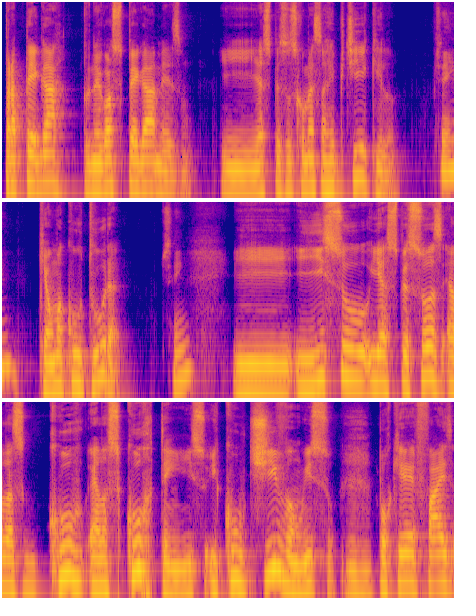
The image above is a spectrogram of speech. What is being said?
para pegar, para o negócio pegar mesmo. E as pessoas começam a repetir aquilo, Sim, que é uma cultura. sim. E, e isso, e as pessoas, elas, cur, elas curtem isso e cultivam isso, porque faz,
